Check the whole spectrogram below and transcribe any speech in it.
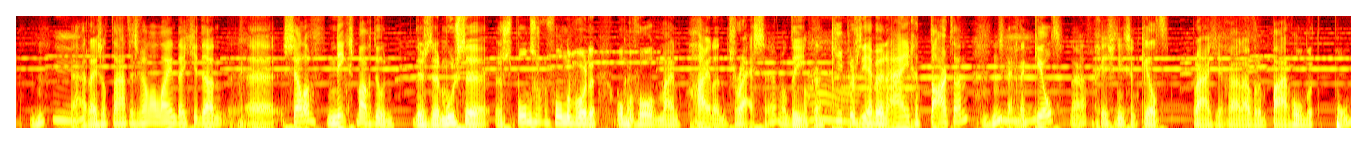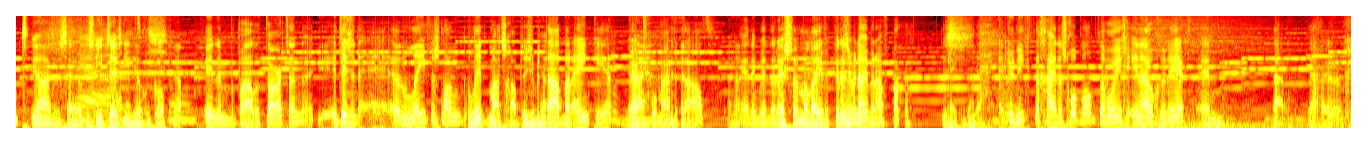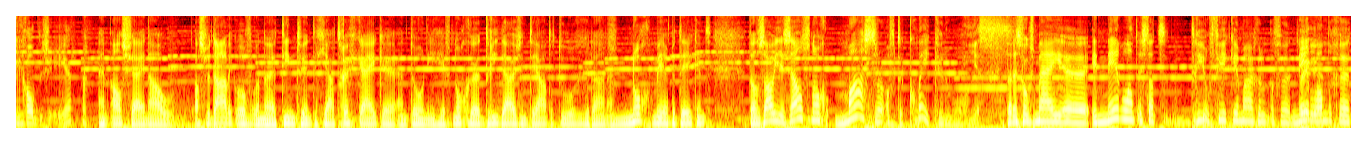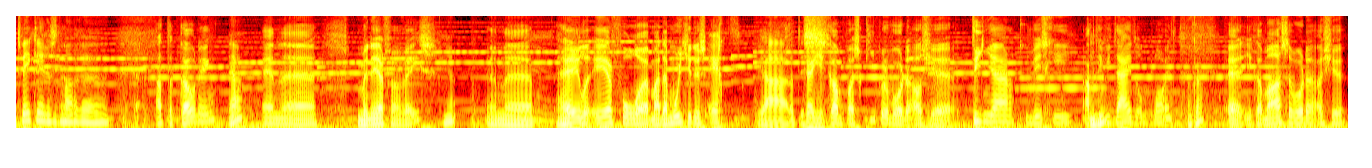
Mm. Ja, het resultaat is wel alleen dat je dan eh, zelf niks mag doen. Dus er moest eh, een sponsor gevonden worden om bijvoorbeeld mijn Highland Dress. Hè? Want die Oké. keepers die hebben hun eigen tartan. Mhm. Ze krijgen een kilt. Nou, Ja. vergis je niet, zo'n kilt praat je gaan over een paar honderd pond. Ja, ik wil zeggen, dat is niet, eh, is niet heel goedkoop. is, ja. In een bepaalde tartan. Het is een, een levenslang lidmaatschap. Dus je betaalt maar één keer. Werd ja. voor mij betaald. Aha. En ik ben de rest van mijn leven... Kunnen ze me nooit meer afpakken. Dus ja, uniek. Dan ga je naar Schotland. Dan word je geïnaugureerd. En nou, ja, een gigantische eer. En als jij nou, als we dadelijk over een eh, 10, 20 jaar terugkijken en Tony heeft nog eh, 3000 theatertoeren gedaan en nog meer betekend, dan zou je zelfs nog Master of the Quake kunnen worden. Yes. Dat is volgens mij eh, in Nederland is dat drie of vier keer maar, of eh, Nederlander eh, twee keer is het maar. eh, Ad de Koning. Ja? En eh, meneer Van Wees. Ja. Een eh, hele eervolle... Maar dan moet je dus echt... ja, dat is. Kijk, je kan pas keeper worden als je tien jaar whisky-activiteit ontplooit. Oké. En je kan master worden als je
